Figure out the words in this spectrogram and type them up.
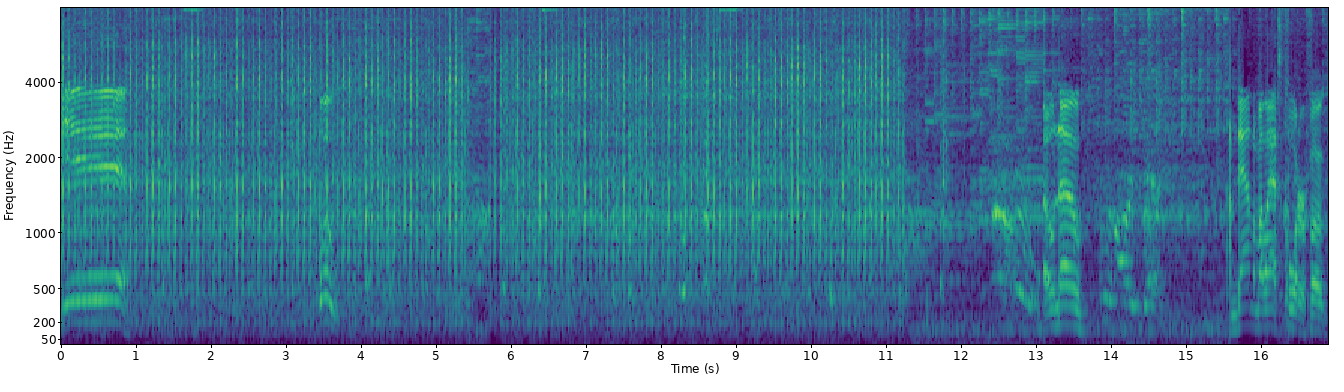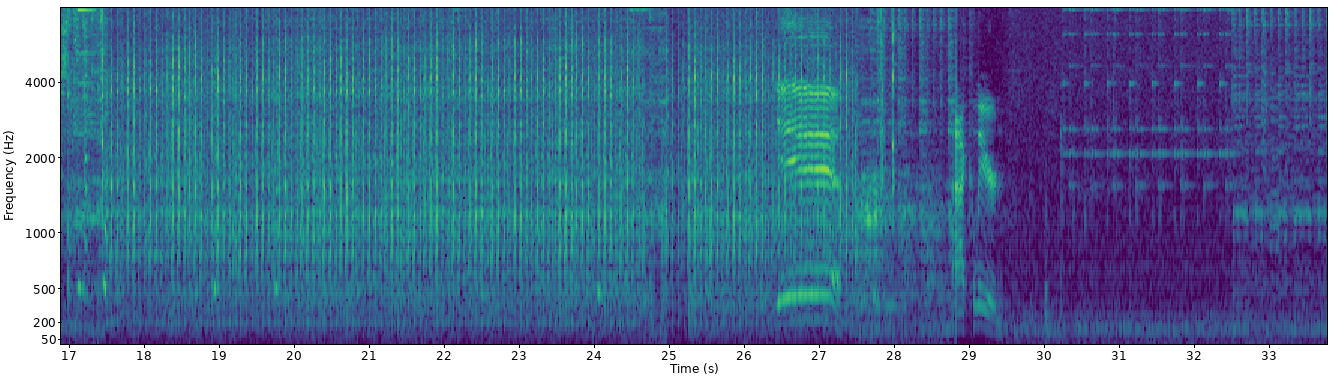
Yeah. Whoa. Oh no. I'm down to my last quarter, folks. Yeah! I cleared.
